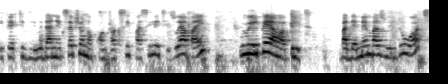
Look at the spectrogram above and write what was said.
effectively, with an exception of contract C facilities, whereby we will pay our bit, but the members will do what?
